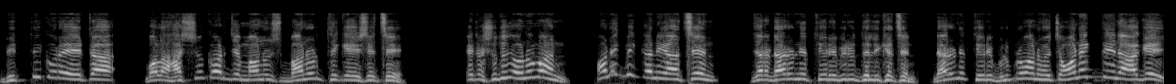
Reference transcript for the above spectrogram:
ভিত্তি করে এটা বলা হাস্যকর যে মানুষ বানর থেকে এসেছে। এটা শুধুই অনুমান। অনেক বিজ্ঞানী আছেন যারা ডারুনের থিওরির বিরুদ্ধে লিখেছেন। ডারুনের থিওরি ভুল প্রমাণ হয়েছে অনেক দিন আগেই।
